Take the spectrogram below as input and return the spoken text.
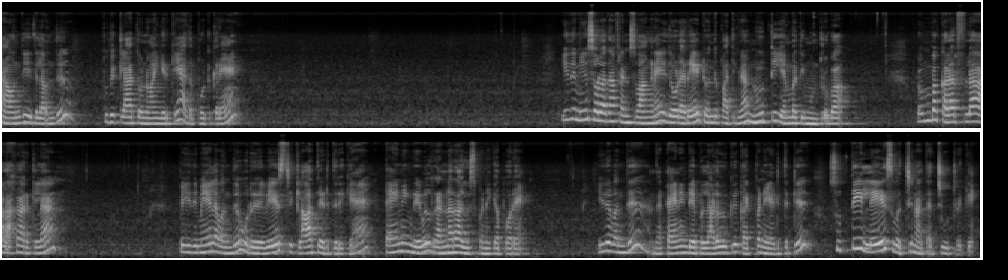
நான் வந்து இதில் வந்து புது கிளாத் ஒன்று வாங்கியிருக்கேன். அதை போட்டுக்கிறேன். இது மீஷோவில் தான் ஃப்ரெண்ட்ஸ் வாங்கினேன். இதோட ரேட் வந்து பார்த்திங்கன்னா நூற்றி எண்பத்தி மூணு ரூபா. ரொம்ப கலர்ஃபுல்லாக அழகாக இருக்குல்ல? இப்போ இது மேலே வந்து ஒரு வேஸ்ட் கிளாத் எடுத்திருக்கேன். டைனிங் டேபிள் ரன்னராக யூஸ் பண்ணிக்க போகிறேன் இதை வந்து அந்த டைனிங் டேபிள் அளவுக்கு கட் பண்ணி எடுத்துட்டு சுற்றி லேஸ் வச்சு நான் தச்சு விட்ருக்கேன்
